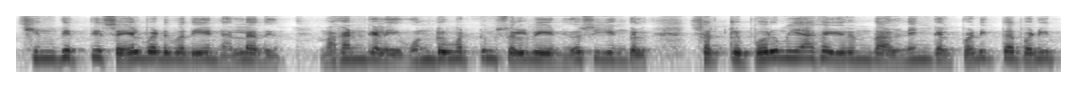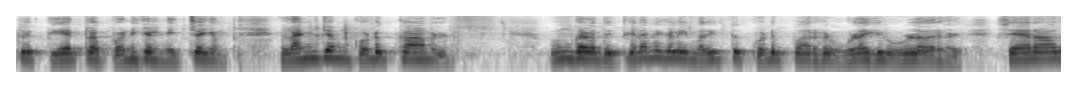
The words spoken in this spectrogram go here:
சிந்தித்து செயல்படுவதே நல்லது. மகன்களை ஒன்று மட்டும் சொல்வேன் யோசியுங்கள். சற்று பொறுமையாக இருந்தால் நீங்கள் படித்த படிப்பிற்கு ஏற்ற பணிகள் நிச்சயம். லஞ்சம் கொடுக்காமல் உங்களது திறமைகளை மதித்து கொடுப்பார்கள் உலகில் உள்ளவர்கள். சேராத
